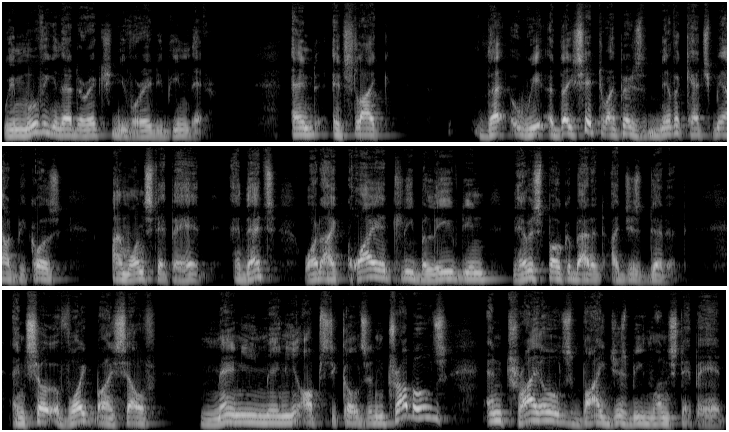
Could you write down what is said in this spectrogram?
We're moving in that direction, you've already been there. And it's like, that we, they said to my parents, never catch me out because I'm one step ahead. And that's what I quietly believed in, never spoke about it, I just did it. And so avoid myself many, many obstacles and troubles and trials by just being one step ahead.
